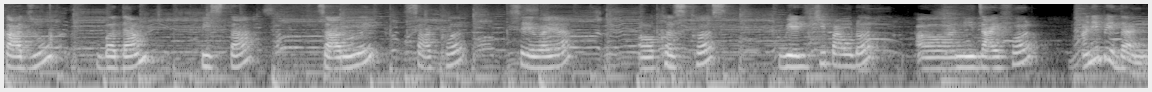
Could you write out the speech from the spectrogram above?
काजू बदाम पिस्ता चारोळे साखर शेवया खसखस वेलची पावडर आणि जायफळ आणि बेदाणे.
